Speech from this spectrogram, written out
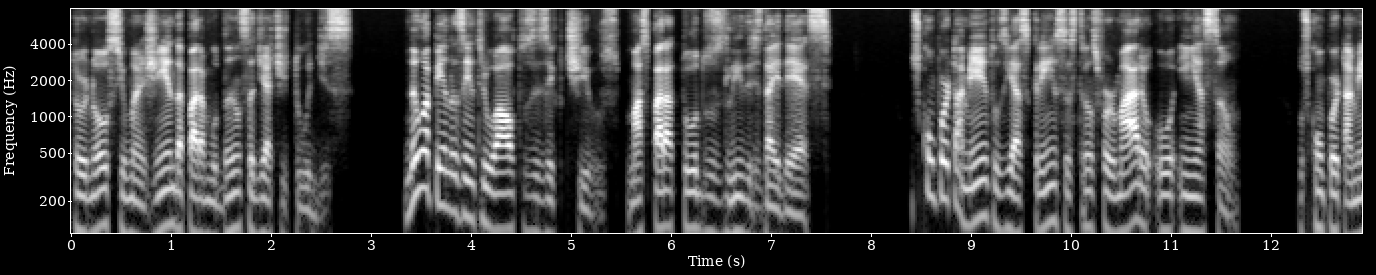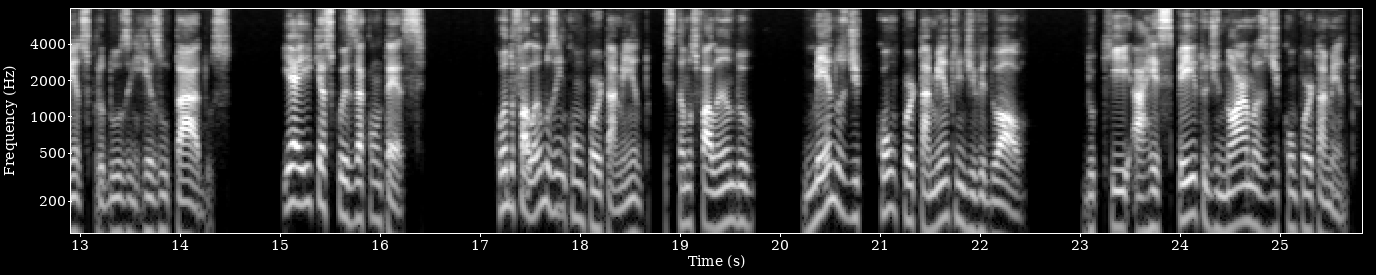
tornou-se uma agenda para mudança de atitudes, não apenas entre os altos executivos, mas para todos os líderes da IDS. Os comportamentos e as crenças transformaram-o em ação. Os comportamentos produzem resultados. E é aí que as coisas acontecem. Quando falamos em comportamento, estamos falando menos de comportamento individual do que a respeito de normas de comportamento.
